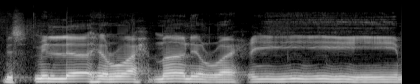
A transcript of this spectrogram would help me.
بسم الله الرحمن الرحيم.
